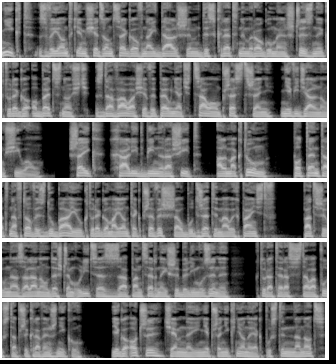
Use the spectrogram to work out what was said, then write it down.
Nikt, z wyjątkiem siedzącego w najdalszym, dyskretnym rogu mężczyzny, którego obecność zdawała się wypełniać całą przestrzeń niewidzialną siłą. Szejk Khalid bin Rashid Al Maktum, potentat naftowy z Dubaju, którego majątek przewyższał budżety małych państw, patrzył na zalaną deszczem ulicę zza pancernej szyby limuzyny, która teraz stała pusta przy krawężniku. Jego oczy, ciemne i nieprzeniknione jak pustynna noc,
